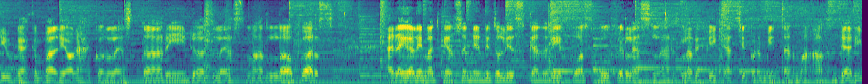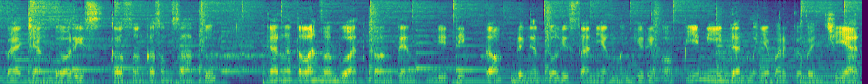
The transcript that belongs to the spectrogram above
Diunggah kembali oleh akun lestari.leslarlovers. Ada kalimat caption yang dituliskan repost Bu Leslar klarifikasi permintaan maaf dari Bajang Boris 001 karena telah membuat konten di TikTok dengan tulisan yang menggiring opini dan menyebar kebencian.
